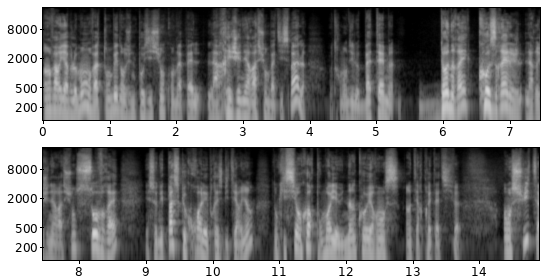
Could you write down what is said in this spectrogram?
invariablement, on va tomber dans une position qu'on appelle la régénération baptismale. Autrement dit, le baptême donnerait, causerait la régénération, sauverait. Et ce n'est pas ce que croient les presbytériens. Donc ici encore, pour moi, il y a une incohérence interprétative. Ensuite,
